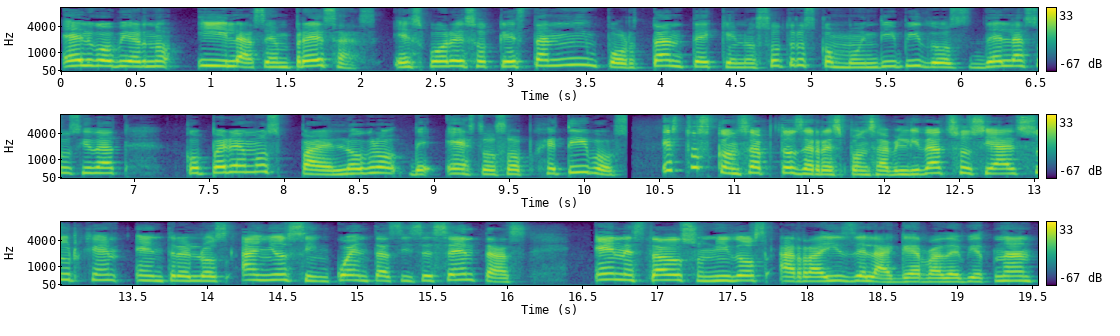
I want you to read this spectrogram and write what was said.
el gobierno y las empresas. Es por eso que es tan importante que nosotros como individuos de la sociedad cooperemos para el logro de estos objetivos. Estos conceptos de responsabilidad social surgen entre los años 50 y 60 en Estados Unidos a raíz de la guerra de Vietnam,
